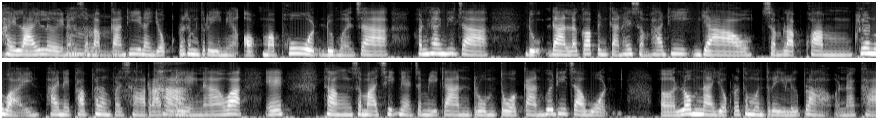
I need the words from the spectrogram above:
ไฮไลท์เลยนะสำหรับการที่นายกรัฐมนตรีเนี่ยออกมาพูดดูเหมือนจะค่อนข้างที่จะดุดัน แล้วก็เป็นการให้สัมภาษณ์ที่ยาวสำหรับความเคลื่อนไหวภายในพักพลังประชารัฐค่ะเองนะว่าเอ๊ะทางสมาชิกเนี่ยจะมีการรวมตัวกันเพื่อที่จะโหวตเอ่อล่มนายกรัฐมนตรีหรือเปล่านะคะ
